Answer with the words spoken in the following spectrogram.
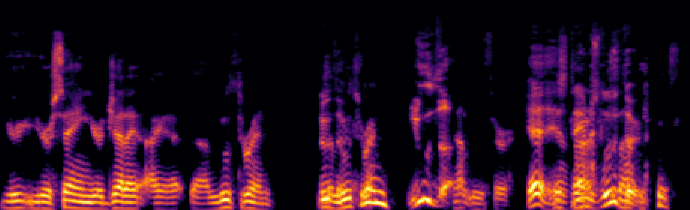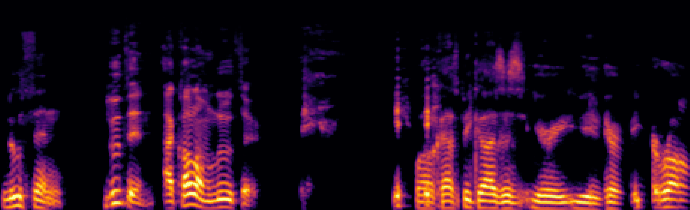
you're, you're saying you're Jedi uh, Lutheran, Luther. Lutheran, Luther. not Luther. Yeah, his name's Luther. Luthen. Luthen. I call him Luther. Well, that's because you're, you're you're wrong.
